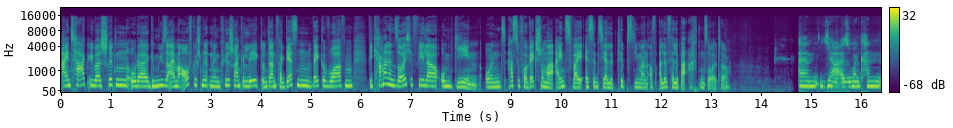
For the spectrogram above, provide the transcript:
ein Tag überschritten oder Gemüse einmal aufgeschnitten in den Kühlschrank gelegt und dann vergessen, weggeworfen. Wie kann man denn solche Fehler umgehen? Und hast du vorweg schon mal ein, zwei essentielle Tipps, die man auf alle Fälle beachten sollte? Ähm, ja, also man kann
